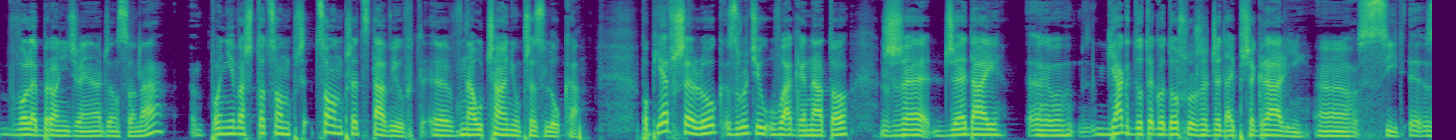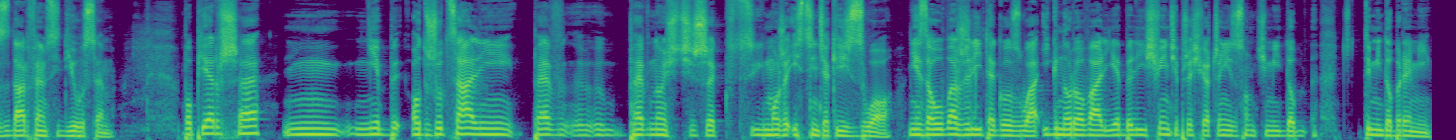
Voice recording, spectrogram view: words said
wolę bronić Ryana Johnsona, ponieważ to, co on, co on przedstawił w, w nauczaniu przez Luka. Po pierwsze, Luke zwrócił uwagę na to, że Jedi jak do tego doszło, że Jedi przegrali z Darthem Sidiousem? Po pierwsze, nie odrzucali pew, pewność, że może istnieć jakieś zło. Nie zauważyli tego zła, ignorowali je, byli święcie przeświadczeni, że są tymi, do, tymi dobrymi.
